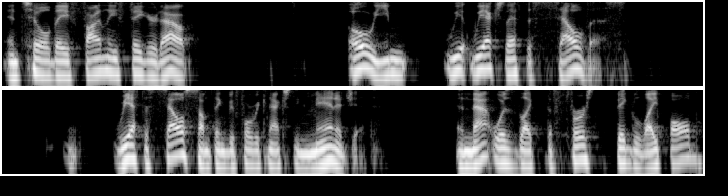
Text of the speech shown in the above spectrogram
until they finally figured out oh you we, we actually have to sell this. We have to sell something before we can actually manage it. And that was like the first big light bulb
